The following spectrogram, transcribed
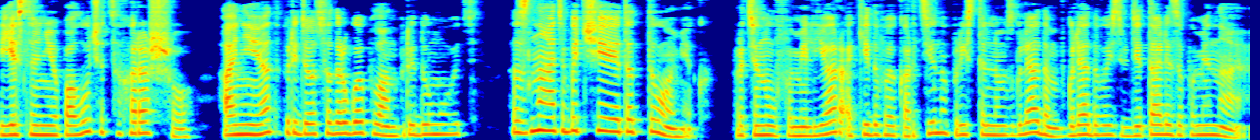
Если у нее получится, хорошо. А нет, придется другой план придумывать. Знать бы, чей этот домик. Протянул фамильяр, окидывая картину пристальным взглядом, вглядываясь в детали, запоминая.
